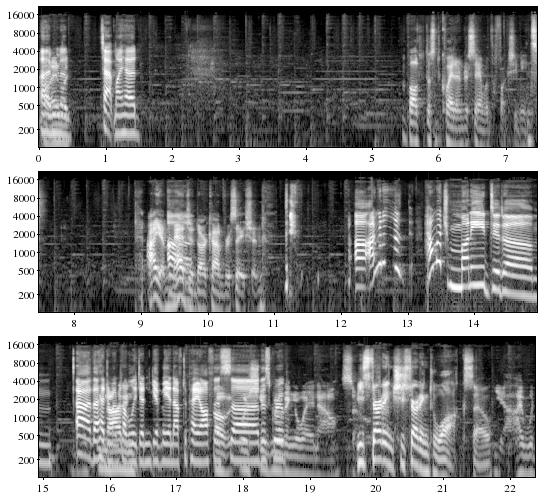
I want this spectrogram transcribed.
I'm I gonna would- tap my head. Baldric doesn't quite understand what the fuck she means. I imagined uh, our conversation. Uh, I'm gonna. How much money did um? Ah, the hegemon Nodding. probably didn't give me enough to pay off this oh, well, uh she's this group. moving away now. So She's starting. She's starting to walk. So Yeah, I would.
